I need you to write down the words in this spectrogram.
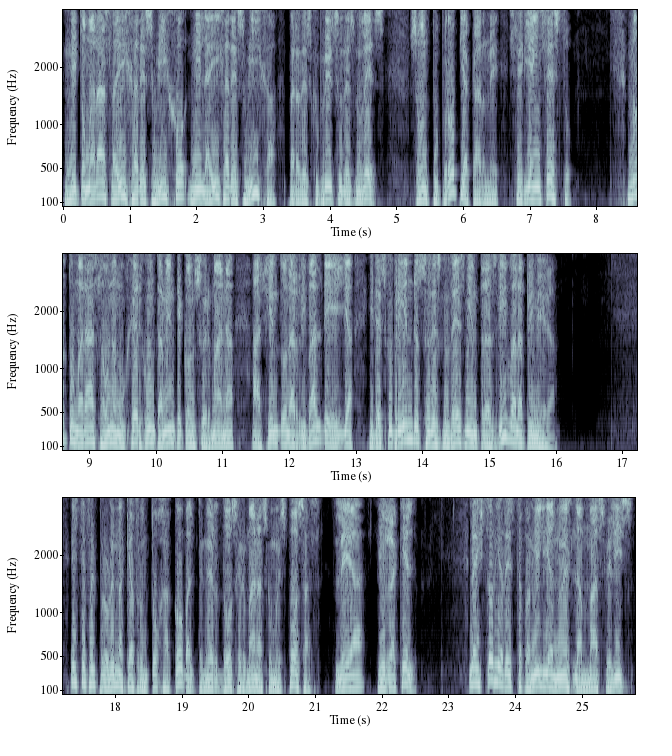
ni tomarás la hija de su hijo ni la hija de su hija para descubrir su desnudez. Son tu propia carne, sería incesto. No tomarás a una mujer juntamente con su hermana, haciéndola rival de ella y descubriendo su desnudez mientras viva la primera. Este fue el problema que afrontó Jacob al tener dos hermanas como esposas, Lea y Raquel. La historia de esta familia no es la más feliz.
